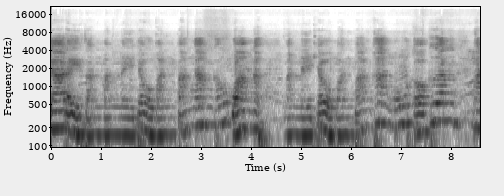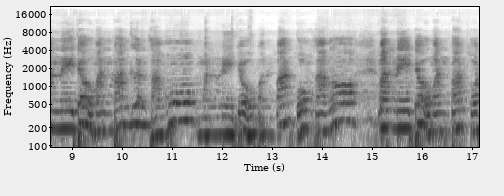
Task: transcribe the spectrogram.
ยาได้สันมันในเจ้ามันปานงามเขากวางนะมันในเจ้ามันปานข้างหมูต่อเคลื่อน มันในเจ้ามันปานเคลื่อนสางหูมันในเจ้ามันปานโกงสางล้อมันในเจ้ามันปานก้อน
